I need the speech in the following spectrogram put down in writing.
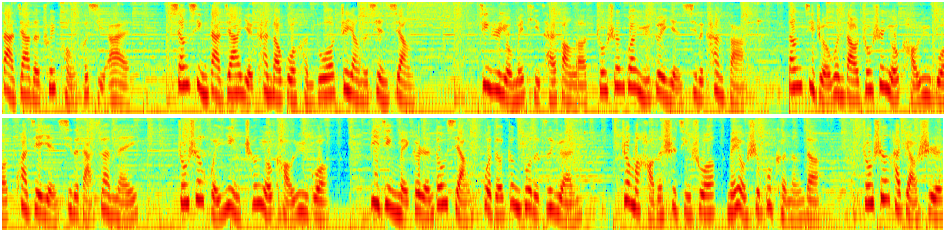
大家的吹捧和喜爱。相信大家也看到过很多这样的现象。近日有媒体采访了周深关于对演戏的看法。当记者问到周深有考虑过跨界演戏的打算没，周深回应称有考虑过。毕竟每个人都想获得更多的资源，这么好的事情说没有是不可能的。周深还表示，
